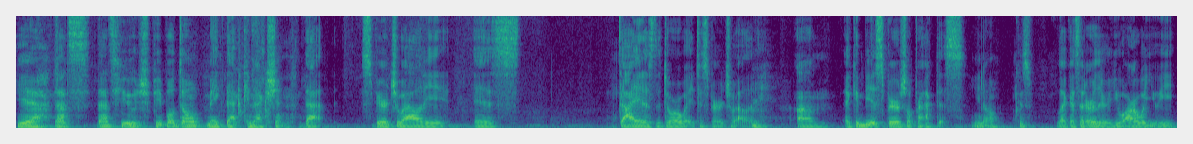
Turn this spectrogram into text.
Yeah, that's that's huge. People don't make that connection. That spirituality is diet is the doorway to spirituality. Um, it can be a spiritual practice, you know, because like I said earlier, you are what you eat.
